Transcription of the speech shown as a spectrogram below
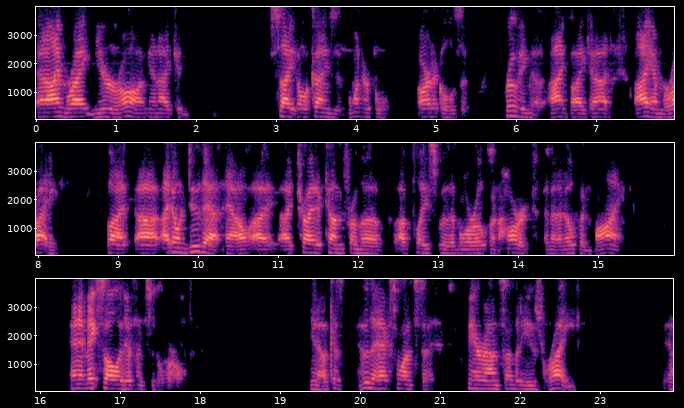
and I'm right and you're wrong, and I can cite all kinds of wonderful articles proving that I, by God, I am right. But uh, I don't do that now. I, I try to come from a, a place with a more open heart and an open mind. And it makes all the difference in the world. You know, because who the heck wants to be around somebody who's right? Know,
